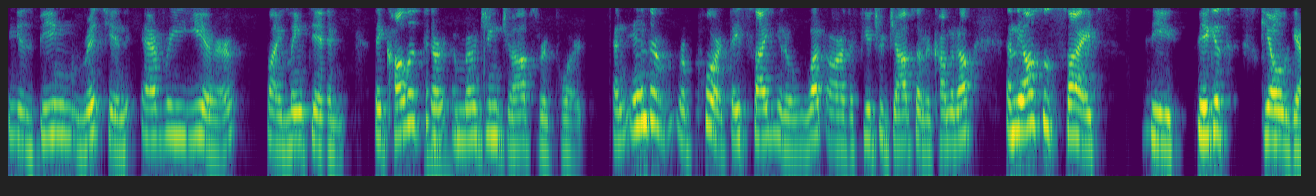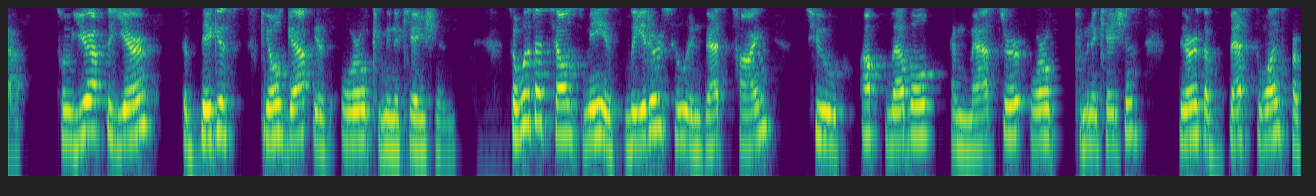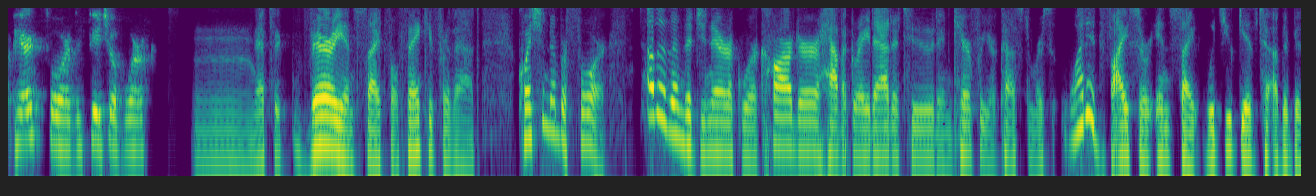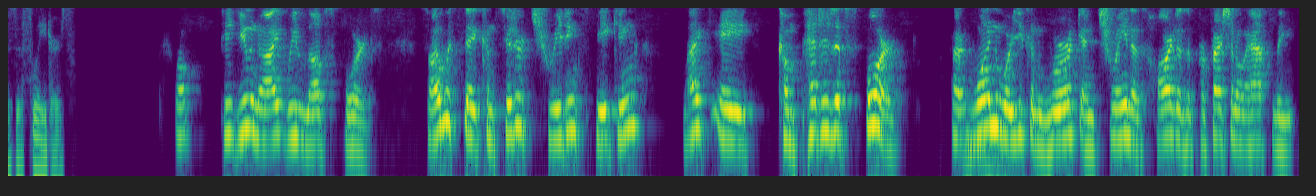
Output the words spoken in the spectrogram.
is being written every year by LinkedIn. They call it their hmm. emerging jobs report. And in the report, they cite, you know, what are the future jobs that are coming up, and they also cite the biggest skill gap. So year after year, the biggest skill gap is oral communication. So what that tells me is leaders who invest time to up level and master oral communications, they're the best ones prepared for the future of work. Mm, that's a very insightful. Thank you for that. Question number four. Other than the generic work harder, have a great attitude, and care for your customers, what advice or insight would you give to other business leaders? Well, Pete, you and I, we love sports. So I would say consider treating speaking like a competitive sport, right? One where you can work and train as hard as a professional athlete.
